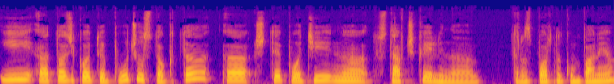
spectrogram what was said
и а, този, който е получил стоката, а, ще плати на доставчика или на транспортна компания,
